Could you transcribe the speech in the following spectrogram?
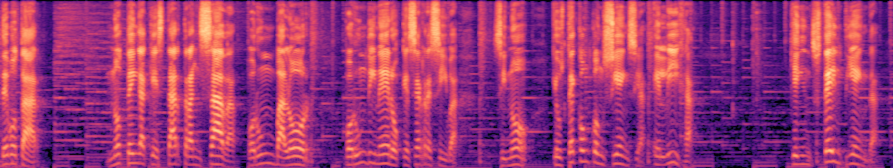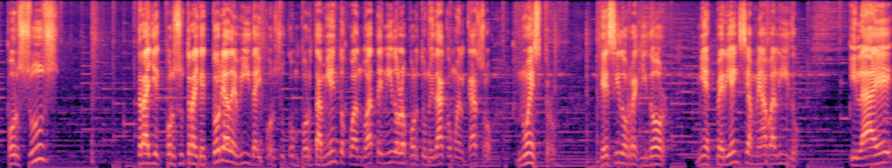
de votar no tenga que estar transada por un valor, por un dinero que se reciba, sino que usted con conciencia elija quien usted entienda por sus por su trayectoria de vida y por su comportamiento cuando ha tenido la oportunidad, como el caso nuestro, que he sido regidor mi experiencia me ha valido y la he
